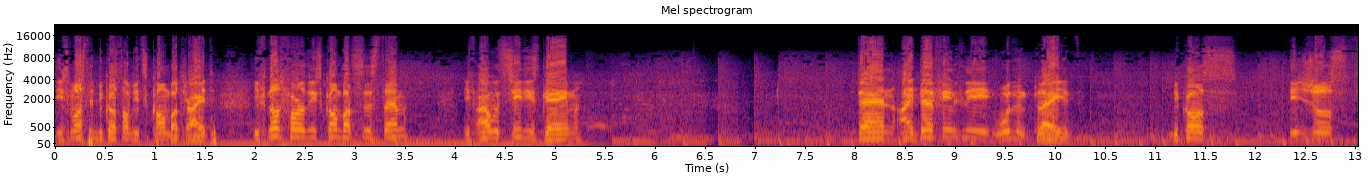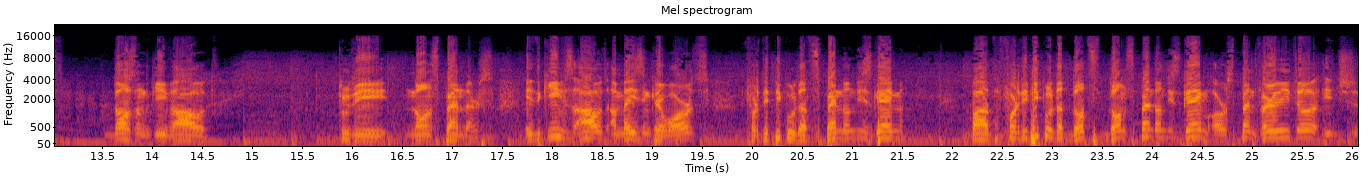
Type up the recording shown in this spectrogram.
it's mostly because of its combat, right? If not for this combat system, if I would see this game, then I definitely wouldn't play it because it just doesn't give out to the non-spenders. It gives out amazing rewards for the people that spend on this game, but for the people that don't, don't spend on this game or spend very little, it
